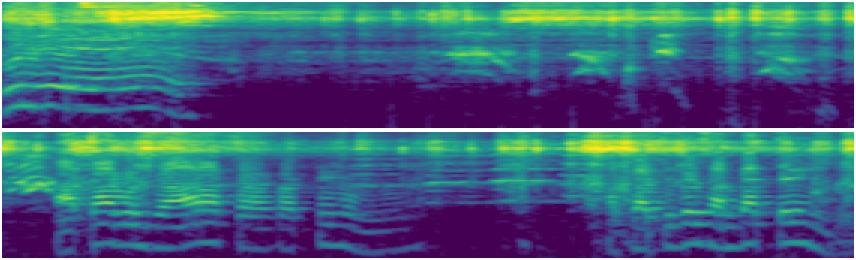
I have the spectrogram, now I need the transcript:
మావా అక్క కొంచెం అక్క కట్టిన నన్ను ఆ కత్తితో చంపేస్తావేంటి?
